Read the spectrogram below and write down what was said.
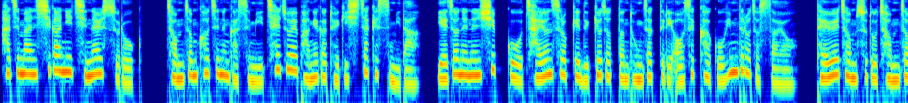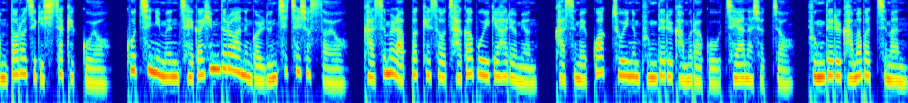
하지만 시간이 지날수록 점점 커지는 가슴이 체조에 방해가 되기 시작했습니다. 예전에는 쉽고 자연스럽게 느껴졌던 동작들이 어색하고 힘들어졌어요. 대회 점수도 점점 떨어지기 시작했고요. 코치님은 제가 힘들어하는 걸 눈치채셨어요. 가슴을 압박해서 작아 보이게 하려면 가슴에 꽉 조이는 붕대를 감으라고 제안하셨죠. 붕대를 감아봤지만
